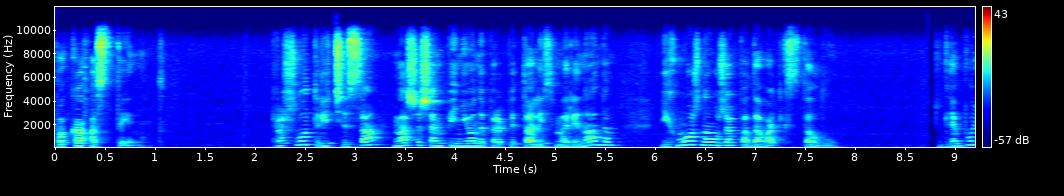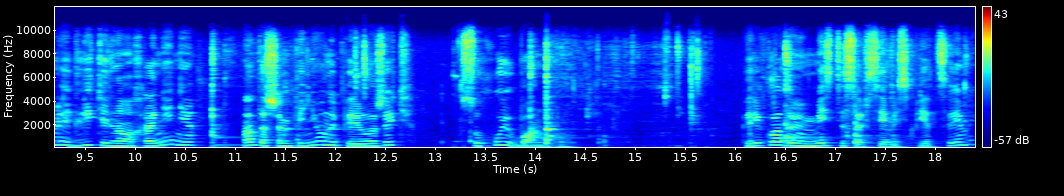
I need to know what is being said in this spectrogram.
пока остынут. Прошло 3 часа, наши шампиньоны пропитались маринадом, их можно уже подавать к столу. Для более длительного хранения надо шампиньоны переложить в сухую банку. Перекладываем вместе со всеми специями.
